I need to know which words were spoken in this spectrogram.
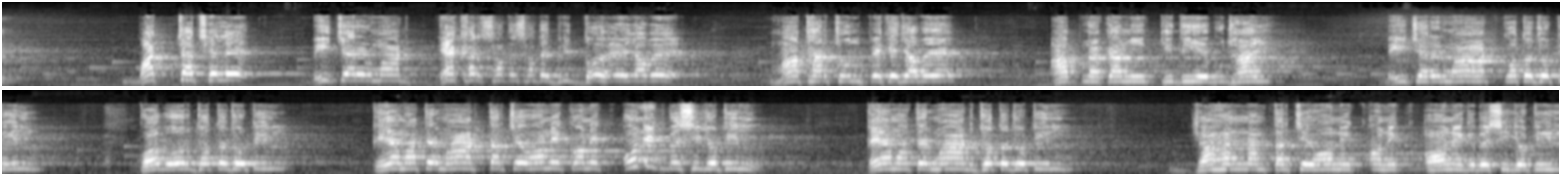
বাচ্চা ছেলে বিচারের মাঠ দেখার সাথে সাথে বৃদ্ধ হয়ে যাবে, মাথার চুল পেকে যাবে। আপনাকে আমি কি দিয়ে বুঝাই? বিচারের মাঠ কত জটিল, কবর যত জটিল, কেয়ামাতের মাঠ তার চেয়ে অনেক অনেক অনেক বেশি জটিল। কেয়ামতের মাঠ যত জটিল জাহান নাম তার চেয়ে অনেক অনেক অনেক বেশি জটিল।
